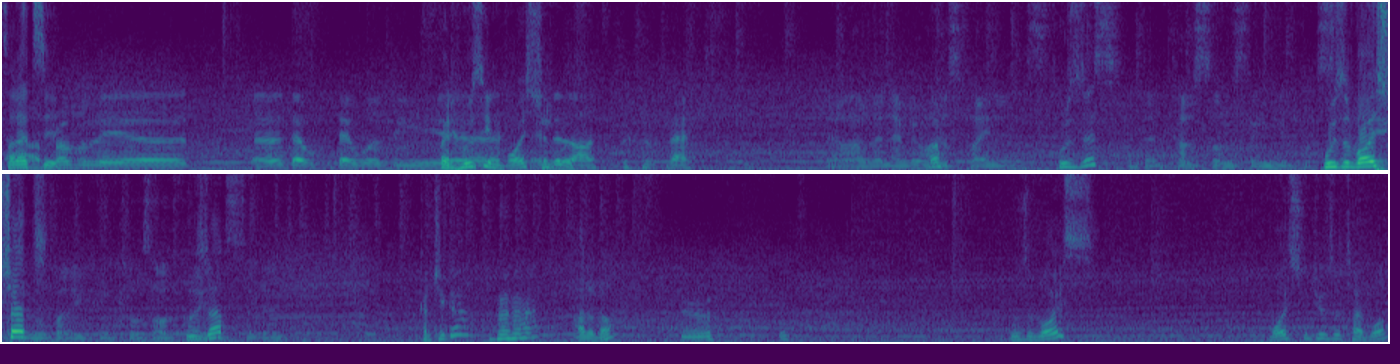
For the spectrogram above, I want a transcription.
So uh, let's see. Probably uh, uh, there, there will be. Wait, who's he uh, in voice in chat the last maps. Yeah, when everyone Oh. is finalist. Who's this? And then comes something new. Who's in voice chat? Nobody can close out Who's that? finalists again. Kanchika? I don't know. True. Who's the voice? Voice user type 1?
